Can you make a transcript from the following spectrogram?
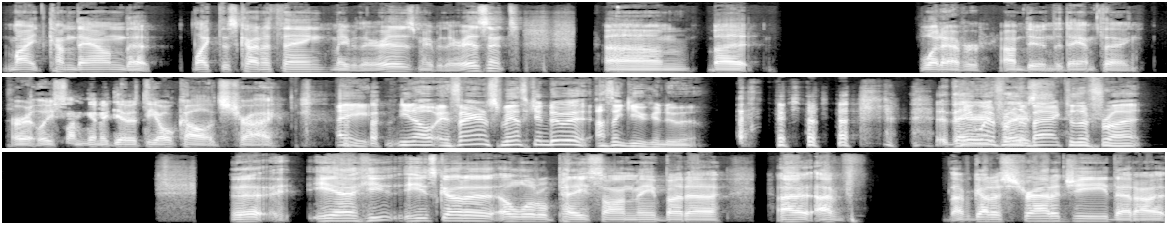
might come down that like this kind of thing. Maybe there is, maybe there isn't. Um, but whatever, I'm doing the damn thing, or at least I'm going to give it the old college try. hey, you know, if Aaron Smith can do it, I think you can do it. he went from the back to the front. Uh, yeah, he he's got a, a little pace on me, but uh, I, I've I've got a strategy that I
